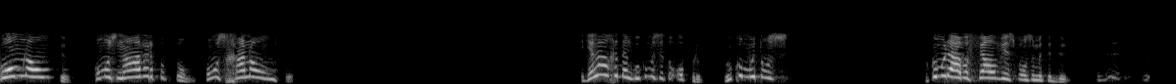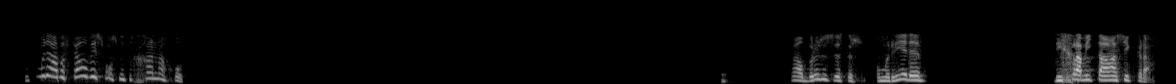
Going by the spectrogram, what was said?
kom na hom toe. Kom ons nader tot hom. Kom ons gaan na hom toe. Het jy al gedink hoekom is dit 'n oproep? Hoekom moet ons Hoekom moet daar 'n bevel wees vir ons om dit te doen? Hoekom moet daar 'n bevel wees vir ons om te gaan na God? Wel broers en susters, omrede die gravitasiekrag,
